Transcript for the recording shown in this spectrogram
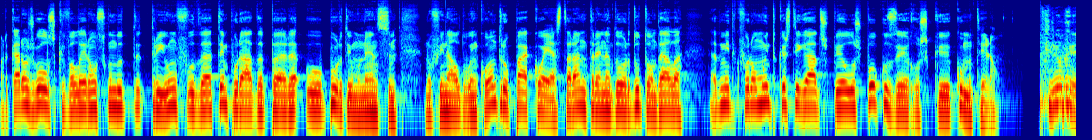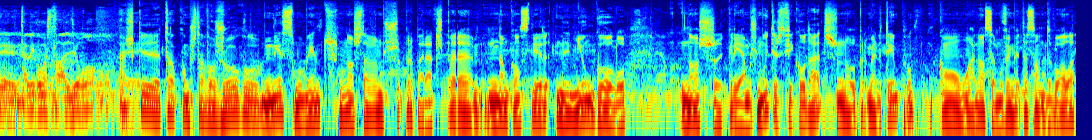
marcaram os golos que valeram o segundo triunfo da temporada para o Portimonense. No final do encontro, Paco Estaran, treinador do Tondela, admite que foram muito castigados pelos poucos erros que cometeram. Acho que, tal como estava o jogo, nesse momento nós estávamos preparados para não conceder nenhum golo. Nós criámos muitas dificuldades no primeiro tempo com a nossa movimentação de bola,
